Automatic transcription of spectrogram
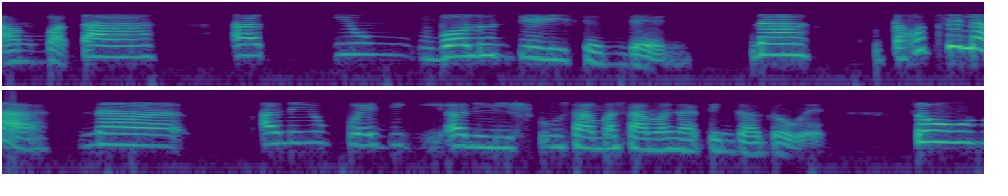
ang mata, at yung volunteerism din na takot sila na ano yung pwedeng i-unleash kung sama-sama natin gagawin. So,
